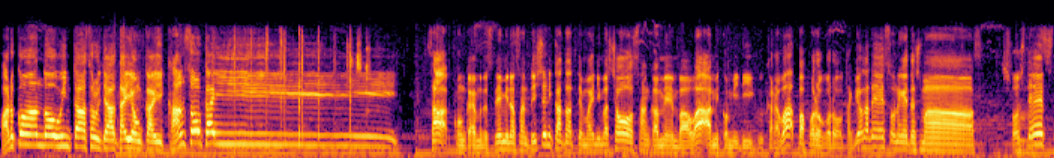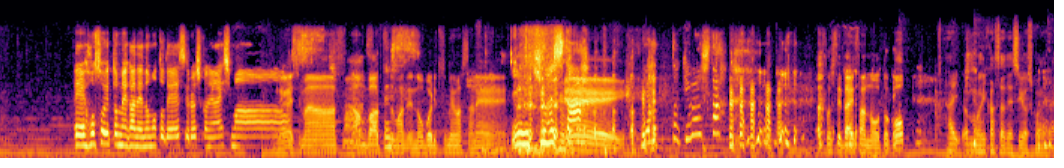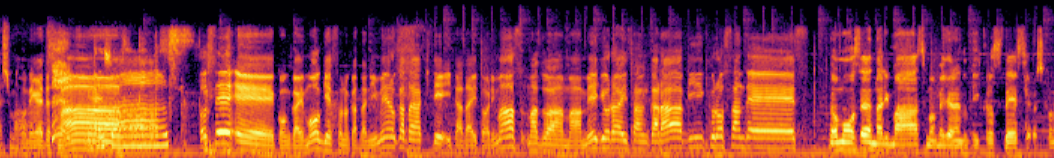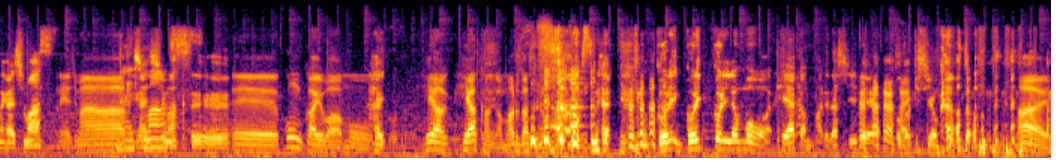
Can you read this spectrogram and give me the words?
ファルコンウィンターソルジャー第4回感想会さあ今回もですね皆さんと一緒に語ってまいりましょう。参加メンバーは編み込みリーグからはバッファローゴロー竹岡です。お願いいたします。そしてえー、細いとメガネの元です。よろしくお願いします。お願いしますナンバー2まで上り詰めましたねうん来ました。えやっと来ました。い そして第3の男はい、森笠です。よろしくお願いします。お願いいたしお願いしますます。そして、えー今回もゲストの方2名の方が来ていただいておりますまずは豆魚雷さんから B クロスさんですどうもお世話になります。まあ、メガネの B クロスです。よろしくお願いします。お願いしおますお願いしま。ますす。えー今回はもう、はい部屋部屋感が丸出しのそう回ですね。ゴリゴリッゴリのもう部屋感丸出しでお届けしようかなと思って。は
